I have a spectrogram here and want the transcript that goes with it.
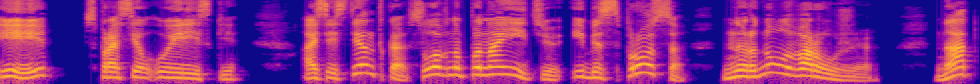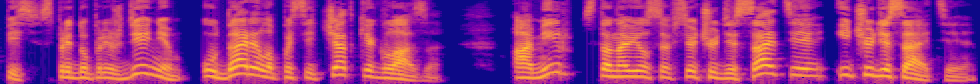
«И?» — спросил у Ириски. Ассистентка, словно по наитию и без спроса, нырнула в оружие. Надпись с предупреждением ударила по сетчатке глаза, а мир становился все чудесатее и чудесатее.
